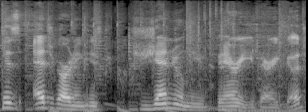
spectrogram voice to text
His edge guarding is genuinely very, very good.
